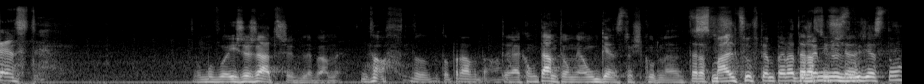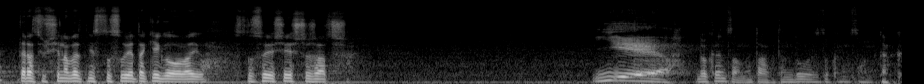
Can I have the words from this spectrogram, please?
Gęsty. no mówiłeś, że rzadszy wlewamy. No, to, to prawda. To jaką tamtą miał gęstość, kurna? Teraz Smalcu w temperaturze teraz już minus się- 20? Teraz już się nawet nie stosuje takiego oleju. Stosuje się jeszcze rzadszy. Yeah! Dokręcony, tak, ten dół jest dokręcony. Tak.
